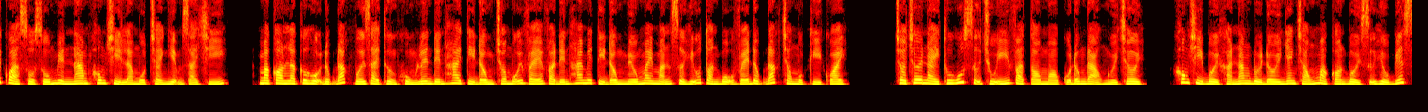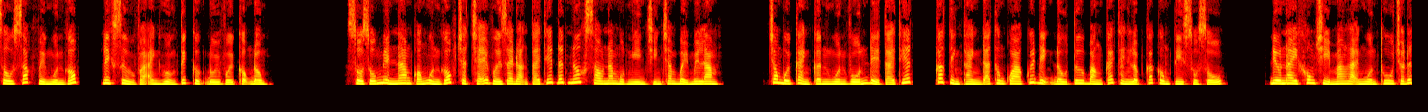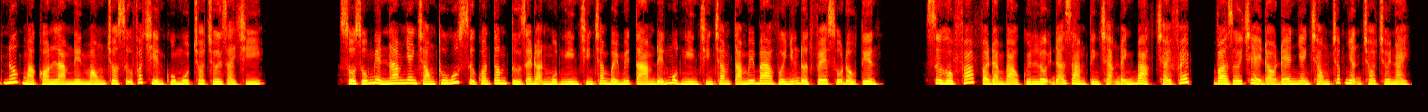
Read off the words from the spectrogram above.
Kết quả sổ số miền Nam không chỉ là một trải nghiệm giải trí, mà còn là cơ hội độc đắc với giải thưởng khủng lên đến 2 tỷ đồng cho mỗi vé và đến 20 tỷ đồng nếu may mắn sở hữu toàn bộ vé độc đắc trong một kỳ quay. Trò chơi này thu hút sự chú ý và tò mò của đông đảo người chơi, không chỉ bởi khả năng đổi đời nhanh chóng mà còn bởi sự hiểu biết sâu sắc về nguồn gốc, lịch sử và ảnh hưởng tích cực đối với cộng đồng. Sổ số miền Nam có nguồn gốc chặt chẽ với giai đoạn tái thiết đất nước sau năm 1975. Trong bối cảnh cần nguồn vốn để tái thiết, các tỉnh thành đã thông qua quyết định đầu tư bằng cách thành lập các công ty sổ số. Điều này không chỉ mang lại nguồn thu cho đất nước mà còn làm nền móng cho sự phát triển của một trò chơi giải trí. Sổ số miền Nam nhanh chóng thu hút sự quan tâm từ giai đoạn 1978 đến 1983 với những đợt vé số đầu tiên. Sự hợp pháp và đảm bảo quyền lợi đã giảm tình trạng đánh bạc, trái phép, và giới trẻ đỏ đen nhanh chóng chấp nhận trò chơi này.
